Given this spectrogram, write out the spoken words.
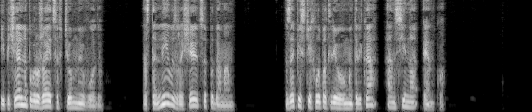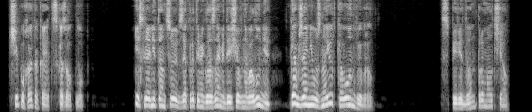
и печально погружается в темную воду. Остальные возвращаются по домам. Записки хлопотливого мотылька Ансина Энко. «Чепуха какая-то», — сказал Плоп. «Если они танцуют с закрытыми глазами, да еще в новолуние, как же они узнают, кого он выбрал?» Спиридон промолчал.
